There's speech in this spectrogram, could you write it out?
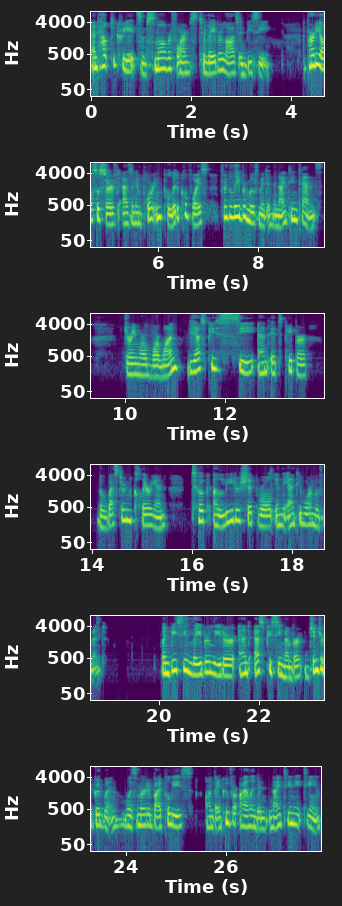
and helped to create some small reforms to labor laws in BC. The party also served as an important political voice for the labor movement in the 1910s. During World War I, the SPC and its paper, the Western Clarion, took a leadership role in the anti war movement. When BC Labour leader and SPC member Ginger Goodwin was murdered by police on Vancouver Island in 1918.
